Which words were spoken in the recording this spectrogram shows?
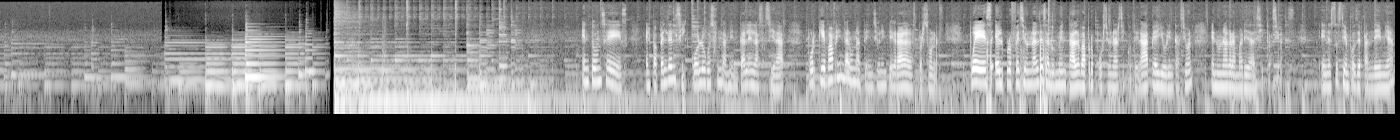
Entonces, el papel del psicólogo es fundamental en la sociedad porque va a brindar una atención integral a las personas, pues el profesional de salud mental va a proporcionar psicoterapia y orientación en una gran variedad de situaciones. En estos tiempos de pandemia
